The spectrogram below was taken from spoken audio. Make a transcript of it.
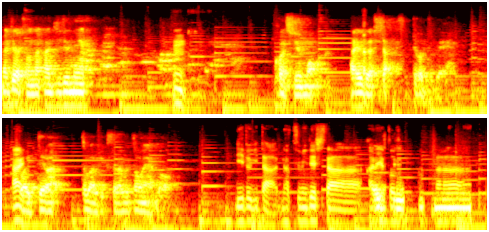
まあ、じゃあそんな感じでね、うん。今週もありがとうございました。ってことで、はいお相手はトマビクスラブトモヤと。リードギター、夏美でした。ありがとうございました。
